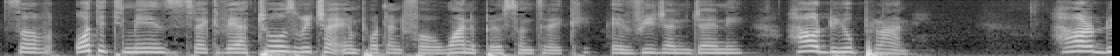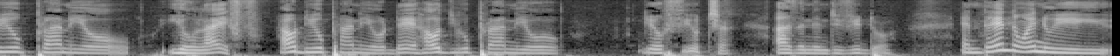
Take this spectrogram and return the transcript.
So what it means, like there are tools which are important for one person, like a vision journey. How do you plan? How do you plan your your life? How do you plan your day? How do you plan your your future as an individual? And then when we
